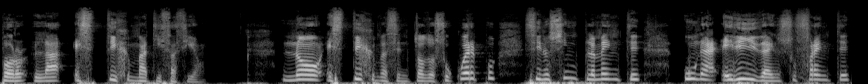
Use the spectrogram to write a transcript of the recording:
por la estigmatización. No estigmas en todo su cuerpo, sino simplemente una herida en su frente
